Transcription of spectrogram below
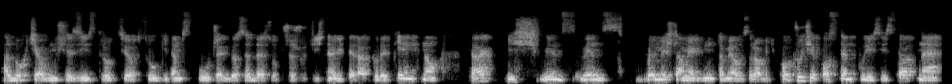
albo chciałbym się z instrukcji obsługi tam spółczek do sedesu przerzucić na literaturę piękną, tak? I, więc, więc wymyślam, jakbym to miał zrobić. Poczucie postępu jest istotne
